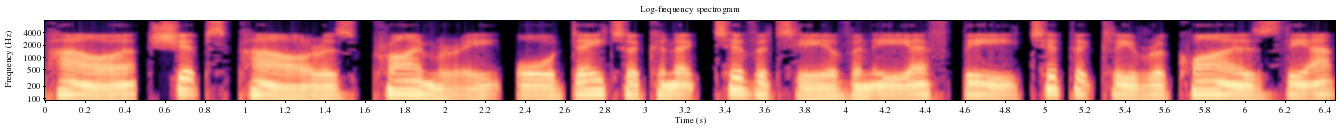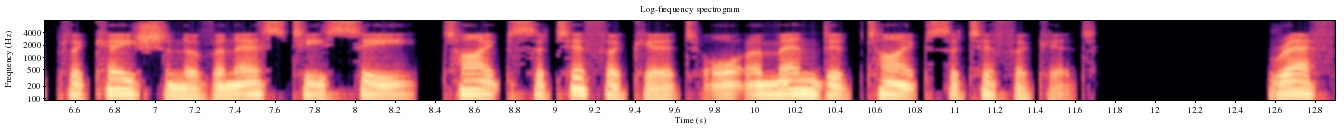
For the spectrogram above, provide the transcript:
power ship's power as primary or data connectivity of an EFB typically requires the application of an STC, type certificate or amended type certificate. Ref.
